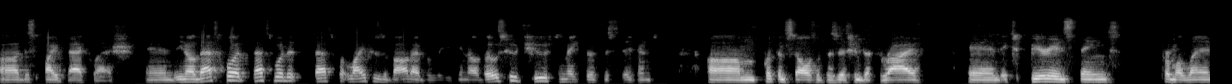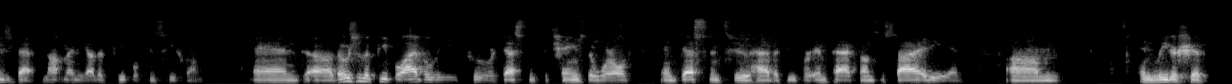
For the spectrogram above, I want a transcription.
uh, despite backlash. And you know that's what that's what it, that's what life is about. I believe you know those who choose to make those decisions um, put themselves in position to thrive and experience things from a lens that not many other people can see from. And uh, those are the people I believe who are destined to change the world and destined to have a deeper impact on society and um, and leadership.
